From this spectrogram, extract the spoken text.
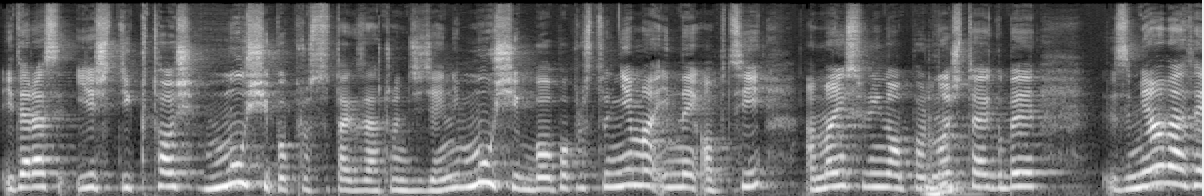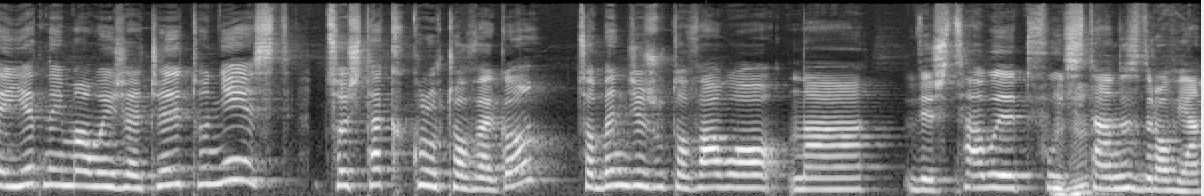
I teraz, jeśli ktoś musi po prostu tak zacząć dzień, musi, bo po prostu nie ma innej opcji, a ma insulinooporność, to jakby zmiana tej jednej małej rzeczy to nie jest coś tak kluczowego, co będzie rzutowało na, wiesz, cały Twój stan zdrowia.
